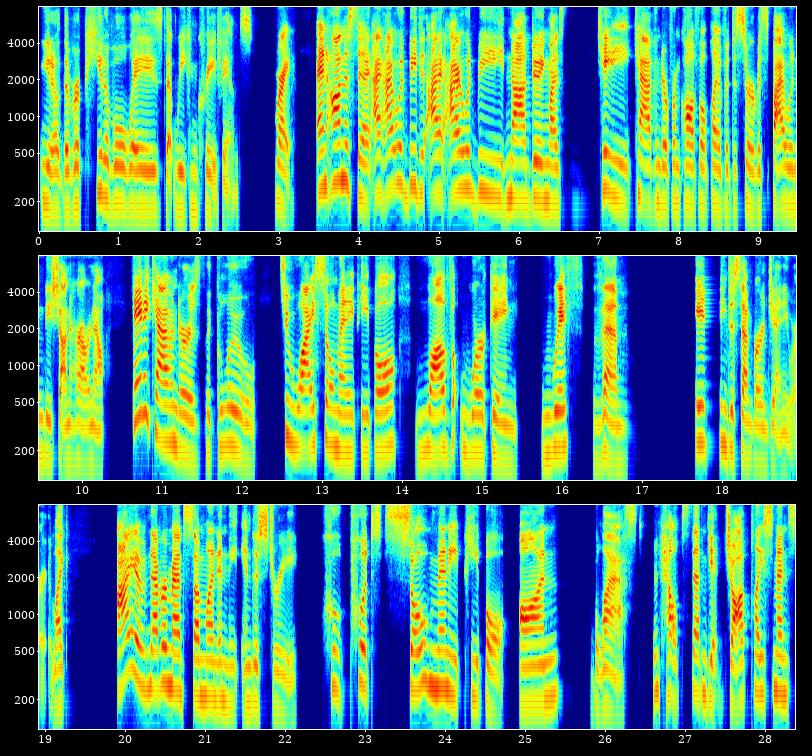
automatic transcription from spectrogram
you know the repeatable ways that we can create fans. Right. And honestly, I, I would be I, I would be not doing my Katie Cavender from College Football Playoff a disservice if I wouldn't be shouting her now. Katie Cavender is the glue to why so many people love working with them in December and January. Like I have never met someone in the industry who puts so many people on blast, and helps them get job placements,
